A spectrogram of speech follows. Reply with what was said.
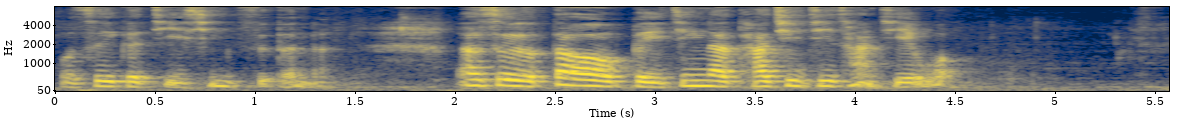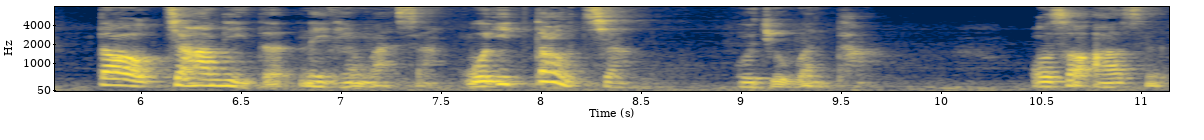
我是一个急性子的人，那时候到北京了，他去机场接我，到家里的那天晚上，我一到家，我就问他，我说儿子，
